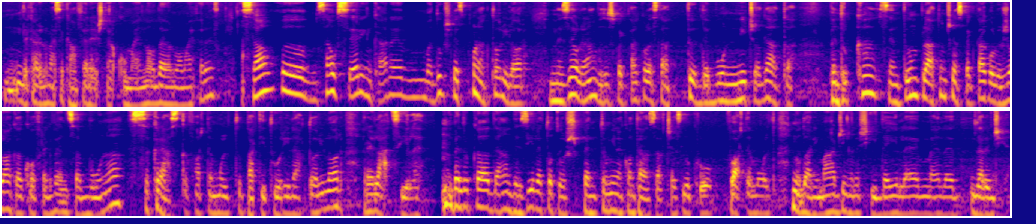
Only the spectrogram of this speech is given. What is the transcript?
mm, de care lumea se cam ferește acum mai nou, dar eu nu mă mai feresc. Sau, uh, sau serii în care mă duc și le spun actorilor, Dumnezeule, n-am văzut spectacolul ăsta atât de bun niciodată. Pentru că se întâmplă atunci când spectacolul joacă cu o frecvență bună să crească foarte mult partiturile actorilor, relațiile pentru că de ani de zile, totuși, pentru mine contează acest lucru foarte mult, nu doar imaginile și ideile mele de regie.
